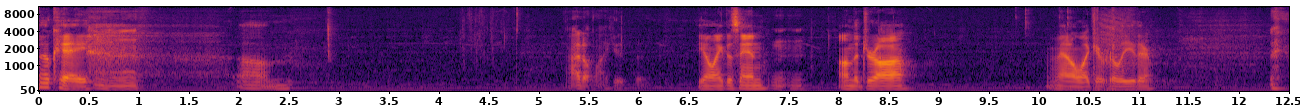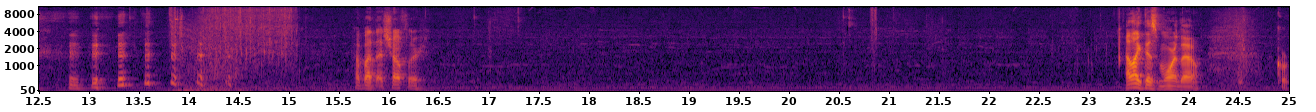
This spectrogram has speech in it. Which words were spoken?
Okay. Um, I don't like it. But... you don't like this hand Mm-mm. On the draw? I don't like it really either. How about that shuffler? I like this more though. Cor-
